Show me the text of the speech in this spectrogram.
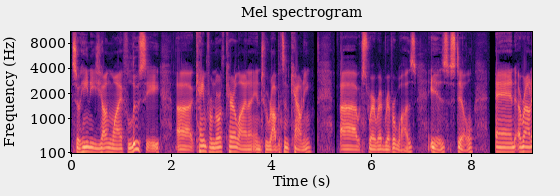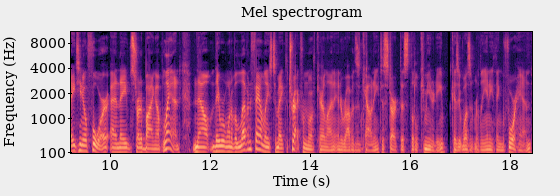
So he and his young wife Lucy uh, came from North Carolina into Robertson County, uh, which is where Red River was, is still, and around 1804, and they started buying up land. Now, they were one of 11 families to make the trek from North Carolina into Robertson County to start this little community because it wasn't really anything beforehand.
